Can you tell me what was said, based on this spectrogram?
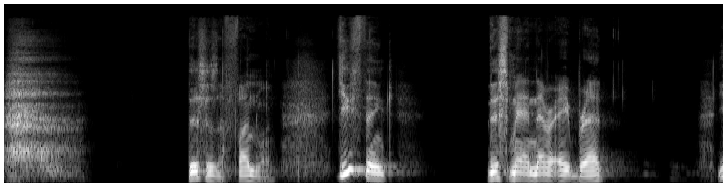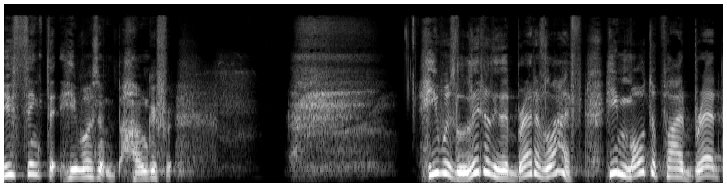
this is a fun one. You think this man never ate bread? You think that he wasn't hungry for, he was literally the bread of life. He multiplied bread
